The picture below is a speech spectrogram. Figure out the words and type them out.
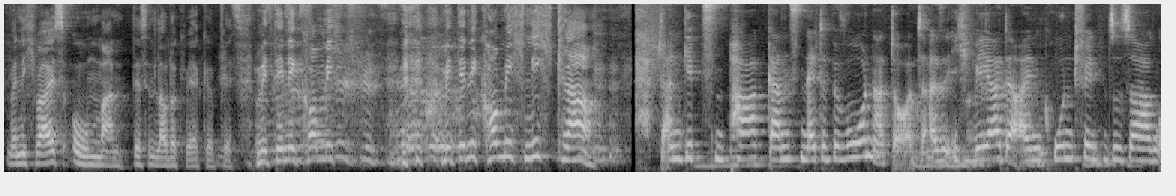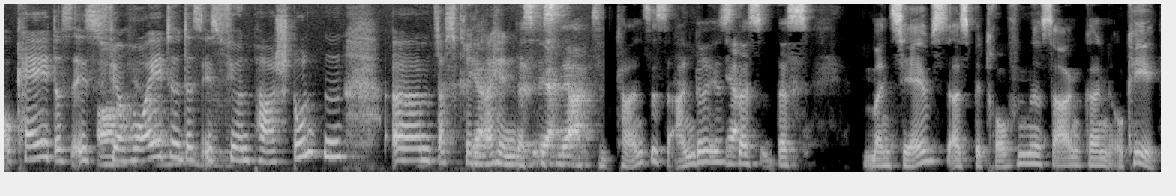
Wenn ich weiß, oh Mann, das sind lauter Querköpfe, mit denen komme ich, mit denen komme ich nicht klar dann gibt es ein paar ganz nette Bewohner dort. Also ich werde einen Grund finden zu sagen, okay, das ist für heute, das ist für ein paar Stunden, ähm, das kriegen ja, wir hin. Das ist eine Akzeptanz. Das andere ist, ja. dass, dass man selbst als Betroffener sagen kann, okay,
